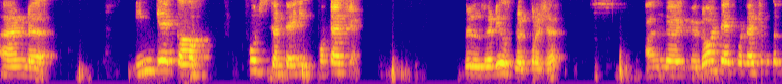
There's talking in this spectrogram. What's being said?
And uh, intake of foods containing potassium will reduce blood pressure. And uh, if you don't take potassium, the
